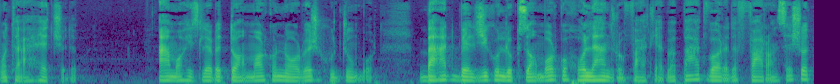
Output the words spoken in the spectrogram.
متعهد شده بود. اما هیتلر به دانمارک و نروژ هجوم برد. بعد بلژیک و لوکزامبورگ و هلند رو فتح کرد و بعد وارد فرانسه شد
